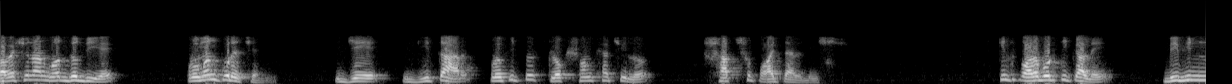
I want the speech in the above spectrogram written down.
গবেষণার মধ্য দিয়ে প্রমাণ করেছেন যে গীতার প্রকৃত শ্লোক সংখ্যা ছিল সাতশো পঁয়তাল্লিশ। কিন্তু পরবর্তীকালে বিভিন্ন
